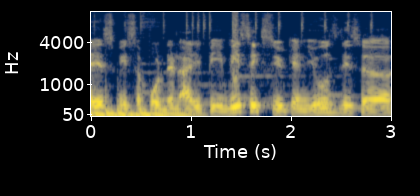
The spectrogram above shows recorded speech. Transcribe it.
isp supported ipv6 you can use this uh,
